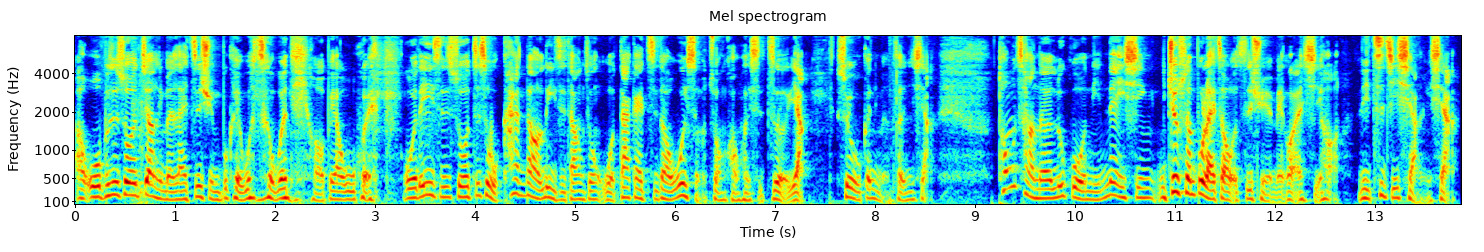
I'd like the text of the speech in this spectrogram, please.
啊，我不是说叫你们来咨询不可以问这个问题哦，不要误会。我的意思是说，这是我看到的例子当中，我大概知道为什么状况会是这样，所以我跟你们分享。通常呢，如果你内心，你就算不来找我咨询也没关系哈，你自己想一下，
